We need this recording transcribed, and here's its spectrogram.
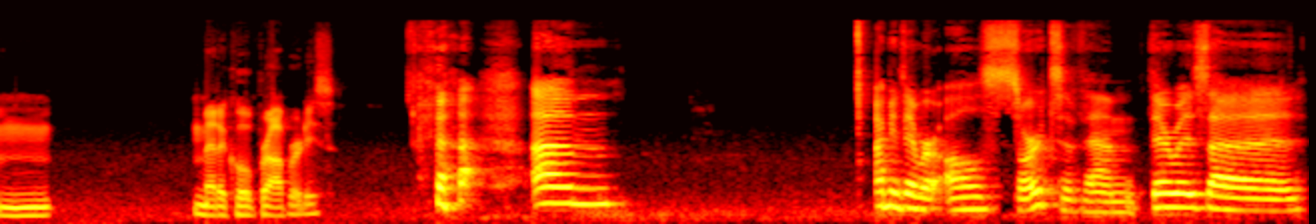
m- medical properties? um, I mean, there were all sorts of them. There was a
